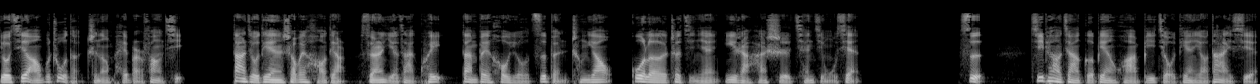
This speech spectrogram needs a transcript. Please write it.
有些熬不住的只能赔本放弃。大酒店稍微好点虽然也在亏，但背后有资本撑腰。过了这几年，依然还是前景无限。四，机票价格变化比酒店要大一些，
